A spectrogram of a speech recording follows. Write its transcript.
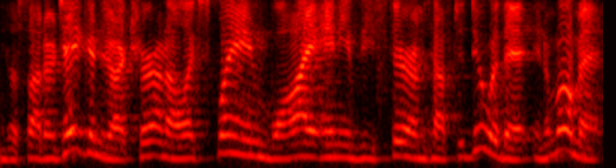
the Sato-Tate conjecture, and I'll explain why any of these theorems have to do with it in a moment.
